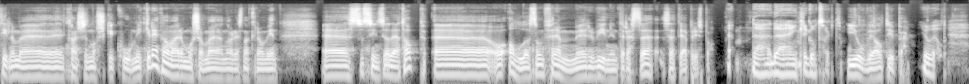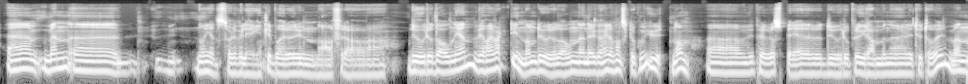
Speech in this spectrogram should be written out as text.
Til og med kanskje norske komikere kan være morsomme når de snakker om vin. Eh, så syns jeg det er topp. Og alle som fremmer vininteresse, setter jeg pris på. Ja, det er, det er egentlig godt sagt. Jovial type. Jovial. men nå gjenstår det vel egentlig bare å runde av fra Duorodalen igjen. Vi har jo vært innom Duorodalen en del ganger, det er vanskelig å komme utenom. Vi vi prøver å spre Duoro-programmene litt utover, men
